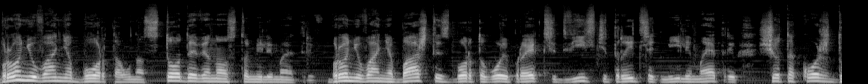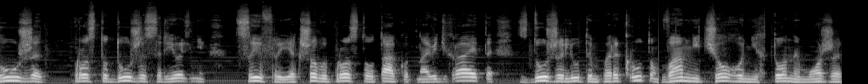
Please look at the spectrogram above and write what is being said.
Бронювання борта у нас 190 мм. Бронювання башти з бортової проекції 230 мм, що також дуже. Просто дуже серйозні цифри. Якщо ви просто отак от навіть граєте з дуже лютим перекрутом, вам нічого ніхто не може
